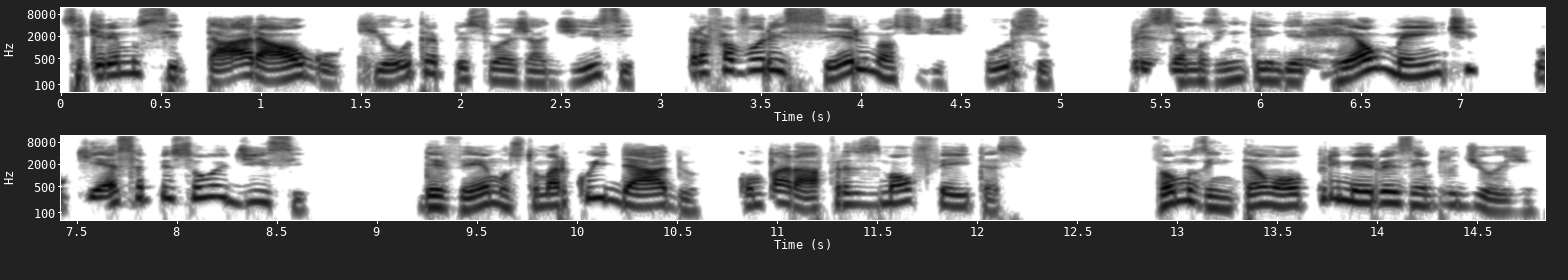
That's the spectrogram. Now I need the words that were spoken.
Se queremos citar algo que outra pessoa já disse para favorecer o nosso discurso, precisamos entender realmente o que essa pessoa disse. Devemos tomar cuidado com paráfrases mal feitas. Vamos, então, ao primeiro exemplo de hoje.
